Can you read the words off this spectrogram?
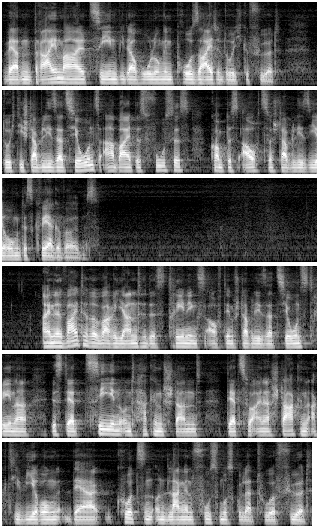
werden dreimal zehn Wiederholungen pro Seite durchgeführt. Durch die Stabilisationsarbeit des Fußes kommt es auch zur Stabilisierung des Quergewölbes. Eine weitere Variante des Trainings auf dem Stabilisationstrainer ist der Zehen- und Hackenstand, der zu einer starken Aktivierung der kurzen und langen Fußmuskulatur führt.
